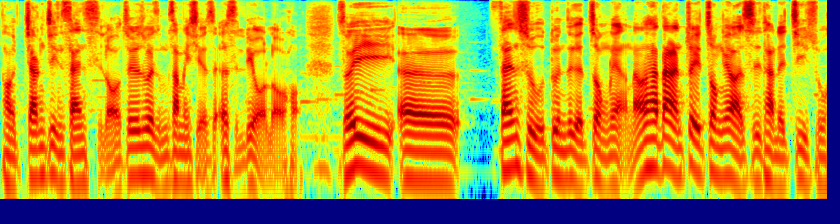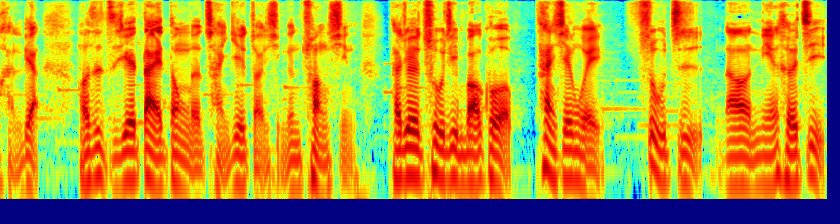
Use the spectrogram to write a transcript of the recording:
好，将近三十楼。这就是为什么上面写的是二十六楼哈。所以呃，三十五吨这个重量，然后它当然最重要的是它的技术含量，好是直接带动了产业转型跟创新。它就会促进包括碳纤维、树脂，然后粘合剂、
